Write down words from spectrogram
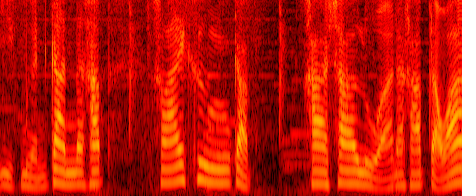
อีกเหมือนกันนะครับ คล้ายคลึงกับคาชาหลัวนะครับ แต่ว่า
